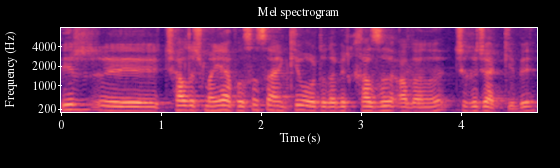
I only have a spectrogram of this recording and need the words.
bir e, çalışma yapılsa sanki orada da bir kazı alanı çıkacak gibi.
